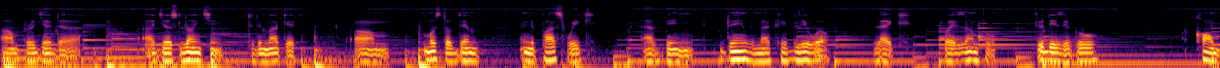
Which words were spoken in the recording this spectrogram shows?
um, project are just launching to the market. Um, most of them in the past week I've been doing remarkably well. Like, for example, a few days ago, Com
